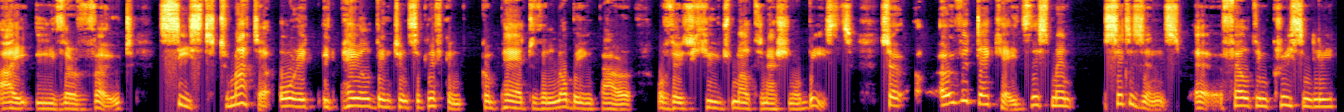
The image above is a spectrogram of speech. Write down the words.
i.e., their vote, ceased to matter or it, it paled into insignificance compared to the lobbying power of those huge multinational beasts. So, over decades, this meant citizens uh, felt increasingly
